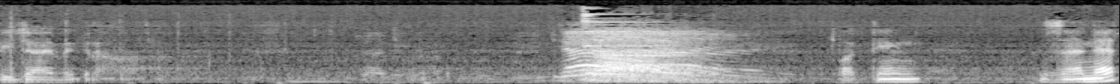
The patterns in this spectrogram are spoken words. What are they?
विजय विग्रह Fucking Zenit.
